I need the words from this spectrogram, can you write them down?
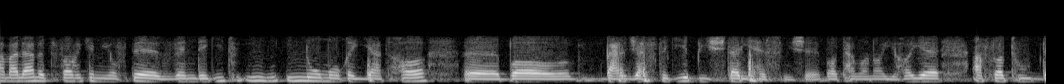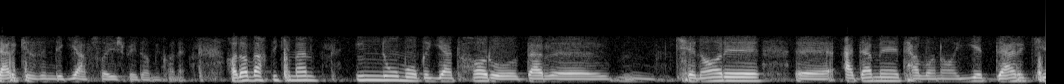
عملا اتفاقی که میفته زندگی تو این, این نوع موقعیت ها با برجستگی بیشتری حس میشه با توانایی های افراد تو درک زندگی افزایش پیدا می‌کنه. حالا وقتی که من این نوع موقعیت ها رو در کنار عدم توانایی درک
